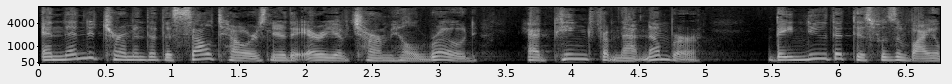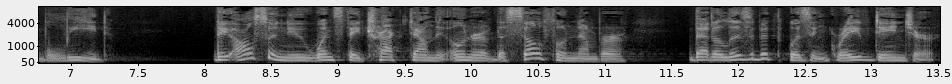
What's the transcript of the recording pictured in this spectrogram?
and then determined that the cell towers near the area of Charm Hill Road had pinged from that number, they knew that this was a viable lead. They also knew once they tracked down the owner of the cell phone number that Elizabeth was in grave danger.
